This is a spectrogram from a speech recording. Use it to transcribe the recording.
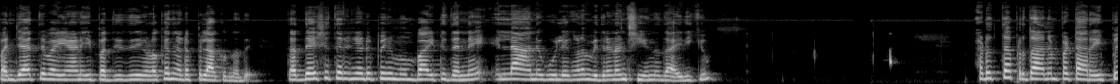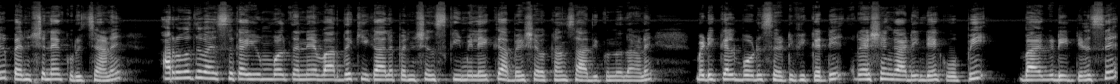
പഞ്ചായത്ത് വഴിയാണ് ഈ പദ്ധതികളൊക്കെ നടപ്പിലാക്കുന്നത്. തദ്ദേശ തെരഞ്ഞെടുപ്പിന് മുമ്പായിട്ട് തന്നെ എല്ലാ ആനുകൂല്യങ്ങളും വിതരണം ചെയ്യുന്നതായിരിക്കും. അടുത്ത പ്രധാനപ്പെട്ട അറിയിപ്പ് പെൻഷനെ കുറിച്ചാണ്. അറുപത് വയസ്സ് കഴിയുമ്പോൾ തന്നെ വാർദ്ധക്യകാല പെൻഷൻ സ്കീമിലേക്ക് അപേക്ഷ വെക്കാൻ സാധിക്കുന്നതാണ്. മെഡിക്കൽ ബോർഡ് സർട്ടിഫിക്കറ്റ് റേഷൻ കാർഡിന്റെ കോപ്പി ബാങ്ക് ഡീറ്റെയിൽസ്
